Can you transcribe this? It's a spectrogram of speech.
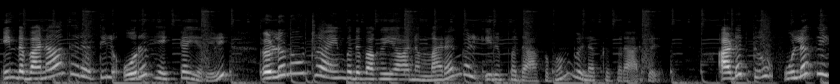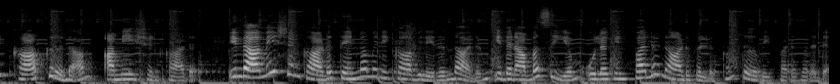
இந்த வனாந்தரத்தில் ஒரு ஹெக்டேயரில் எழுநூற்று ஐம்பது வகையான மரங்கள் இருப்பதாகவும் விளக்குகிறார்கள். அடுத்து உலகை காக்கிறதாம் அமேஷன் காடு. இந்த அமேஷன் காடு தென் அமெரிக்காவில் இருந்தாலும் இதன் அவசியம் உலகின் பல நாடுகளுக்கும் தேவைப்படுகிறது.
